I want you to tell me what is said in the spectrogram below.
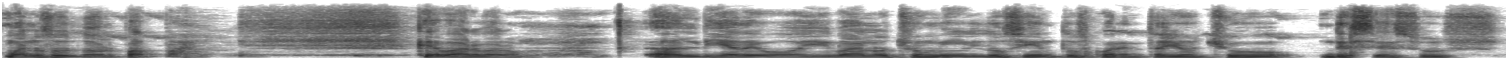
Bueno, sobre todo el Papa. Qué bárbaro. Al día de hoy van 8.248 decesos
